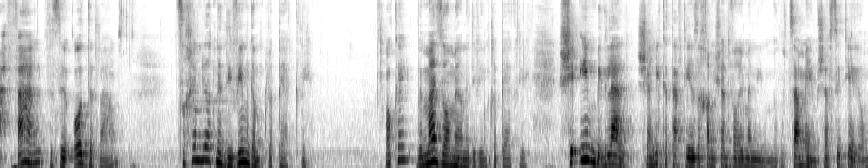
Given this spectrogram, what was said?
אבל, וזה עוד דבר, צריכים להיות נדיבים גם כלפי הכלי, אוקיי? ומה זה אומר נדיבים כלפי הכלי? שאם בגלל שאני כתבתי איזה חמישה דברים אני מרוצה מהם שעשיתי היום,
